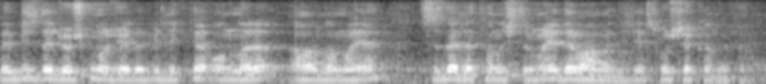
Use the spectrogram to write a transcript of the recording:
ve biz de Coşkun Hoca ile birlikte onları ağırlamaya, sizlerle tanıştırmaya devam edeceğiz. Hoşçakalın efendim.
